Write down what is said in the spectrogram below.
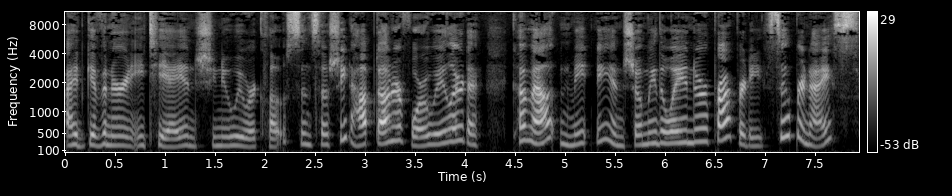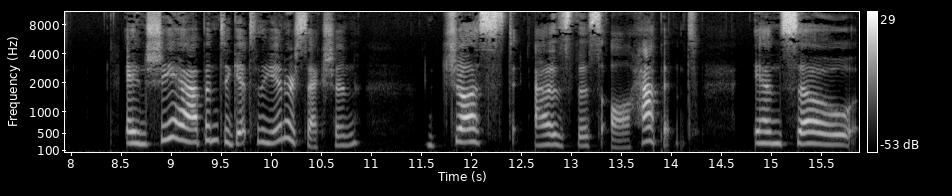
I'd given her an ETA and she knew we were close. And so she'd hopped on her four wheeler to come out and meet me and show me the way into her property. Super nice. And she happened to get to the intersection just as this all happened. And so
